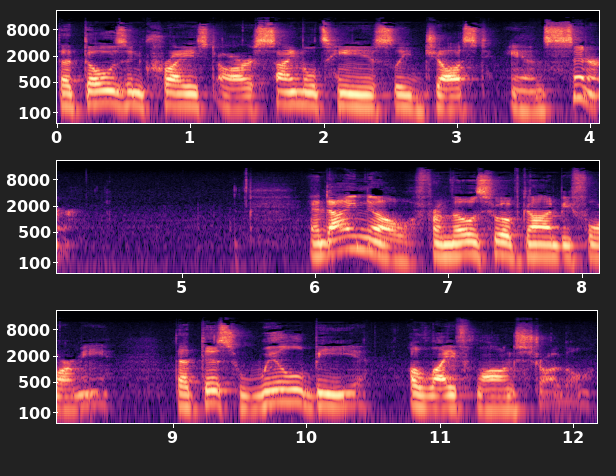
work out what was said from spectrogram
that those in Christ are simultaneously just and sinner. And I know from those who have gone before me that this will be a lifelong struggle.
